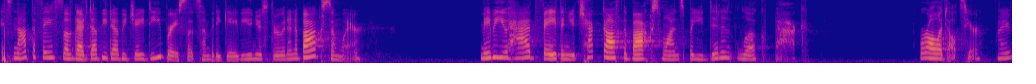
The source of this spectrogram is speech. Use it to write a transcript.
It's not the faith of that WWJD bracelet somebody gave you and you just threw it in a box somewhere. Maybe you had faith and you checked off the box once, but you didn't look back. We're all adults here, right?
